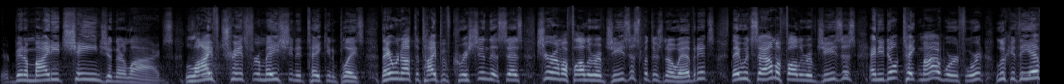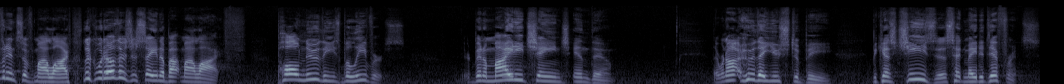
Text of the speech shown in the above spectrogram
There had been a mighty change in their lives. Life transformation had taken place. They were not the type of Christian that says, Sure, I'm a follower of Jesus, but there's no evidence. They would say, I'm a follower of Jesus, and you don't take my word for it. Look at the evidence of my life. Look what others are saying about my life. Paul knew these believers. There had been a mighty change in them. They were not who they used to be because Jesus had made a difference.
